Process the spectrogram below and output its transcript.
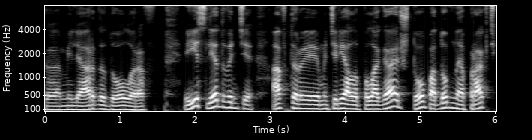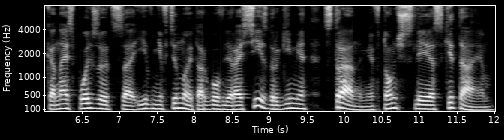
э, миллиарда долларов. И, следовательно, авторы материала полагают, что подобная практика, она используется и в нефтяной торговле России с другими странами, в том числе с Китаем.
